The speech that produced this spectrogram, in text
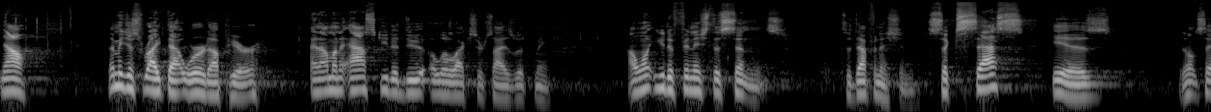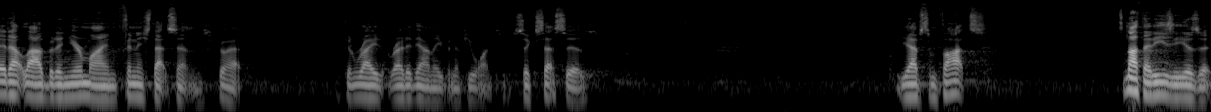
Now, let me just write that word up here, and I'm going to ask you to do a little exercise with me. I want you to finish this sentence. It's a definition. Success is, don't say it out loud, but in your mind, finish that sentence. Go ahead. You can write, write it down even if you want to. Success is. You have some thoughts? It's not that easy, is it?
